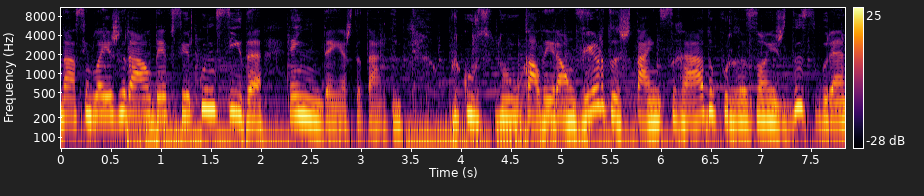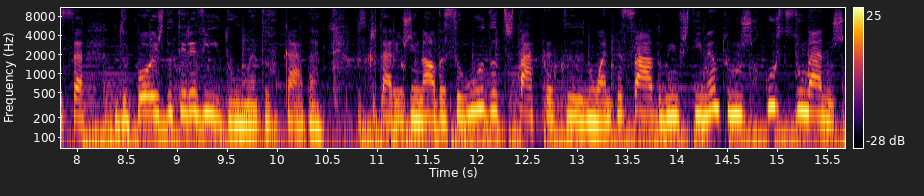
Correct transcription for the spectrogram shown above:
da Assembleia Geral deve ser conhecida ainda esta tarde. O percurso do Caldeirão Verde está encerrado por razões de segurança depois de ter havido uma derrocada. O secretário regional da Saúde destaca que no ano passado o investimento nos recursos humanos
